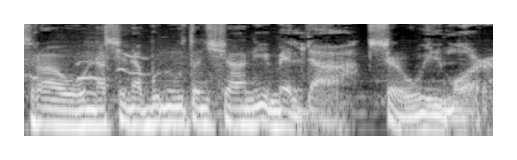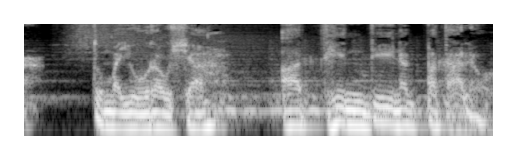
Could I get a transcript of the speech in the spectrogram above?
Mabilis raw na sinabunutan siya ni Imelda, Sir Wilmore. Tumayo raw siya at hindi nagpatalo.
